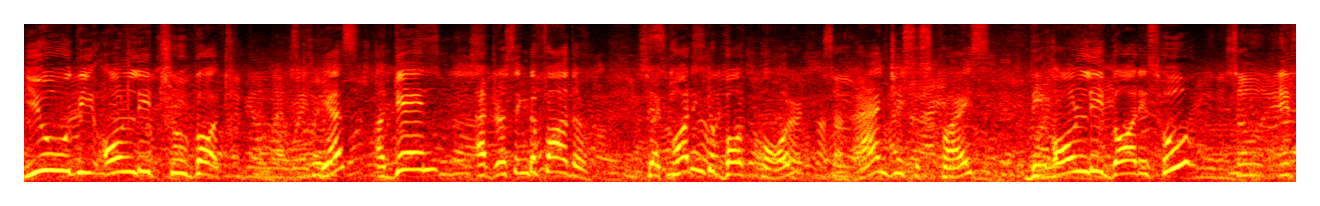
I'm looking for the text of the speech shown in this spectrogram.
you the only true God. Yes? Again, addressing the Father. So according to both Paul and Jesus Christ, the only God is who? So if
